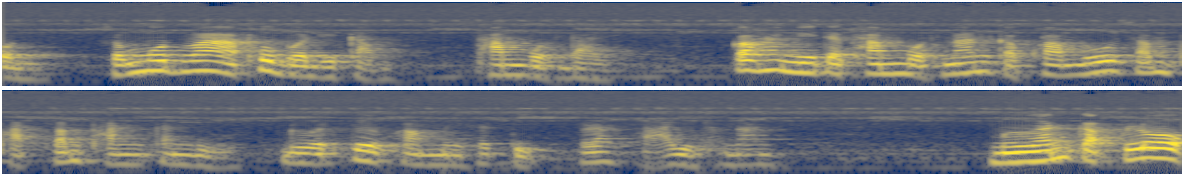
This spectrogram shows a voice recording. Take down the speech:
ตน สมมุติว่าผู้บริกรรมทำบทใด ก็ให้มีแต่ทำบทนั้นกับความรู้สัมผัสสัมพันธ์กันอยู่ด้วยด้วยความมีสติรักษาอยู่เท่านั้น เหมือนกับโลก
